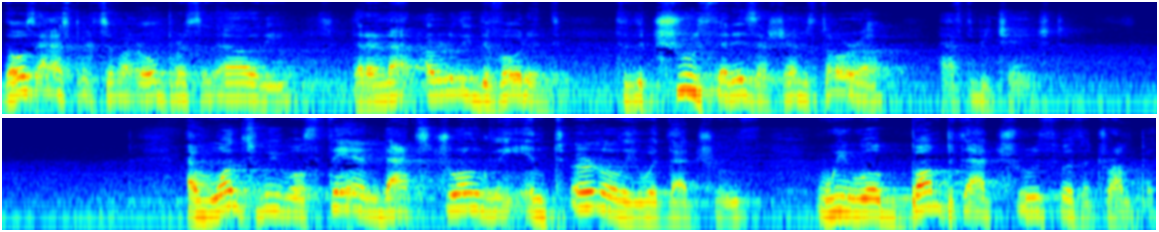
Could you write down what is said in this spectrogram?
Those aspects of our own personality that are not utterly devoted to the truth that is Hashem's Torah have to be changed. And once we will stand that strongly internally with that truth, we will bump that truth with a trumpet.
